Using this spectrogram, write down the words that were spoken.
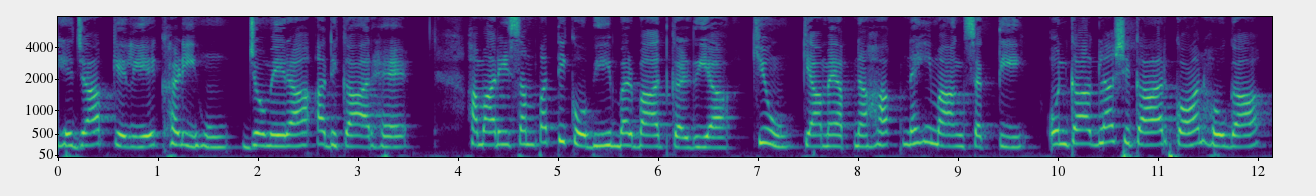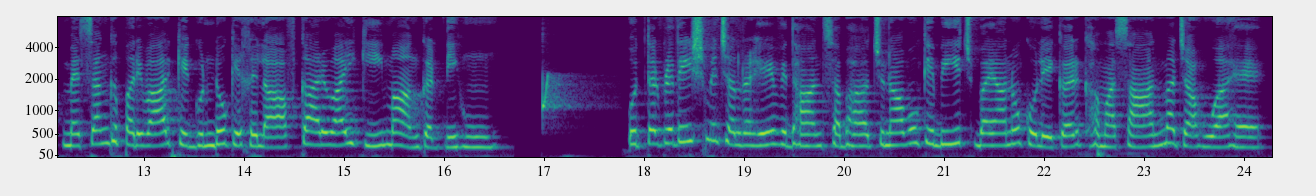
हिजाब के लिए खड़ी हूँ, जो मेरा अधिकार है, हमारी संपत्ति को भी बर्बाद कर दिया। क्यों? क्या मैं अपना हक नहीं मांग सकती? उनका अगला शिकार कौन होगा? मैं संघ परिवार के गुंडों के खिलाफ कार्रवाई की मांग करती हूँ। उत्तर प्रदेश में चल रहे विधानसभा चुनावों के बीच बयानों को लेकर घमासान मचा हुआ है।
